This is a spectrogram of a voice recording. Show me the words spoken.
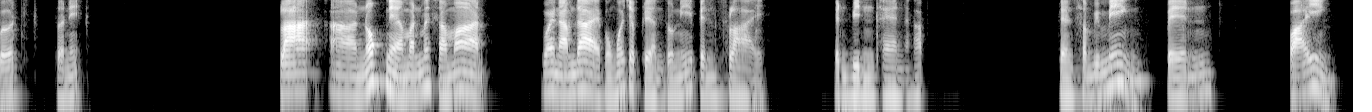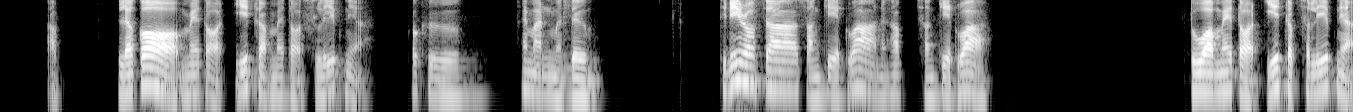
bird ตัวนี้ปลาอ่านกเนี่ยมันไม่สามารถว่ายน้ำได้ ผมก็จะเปลี่ยนตรงนี้เป็น fly เป็นบินแทนนะครับ เปลี่ยน swimming เป็น flying ครับ แล้วก็ method eat กับ method sleep เนี่ย ก็คือให้มันเหมือนเดิม ทีนี้เราจะสังเกตว่านะครับ สังเกตว่า ตัว method eat กับ sleep เนี่ย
